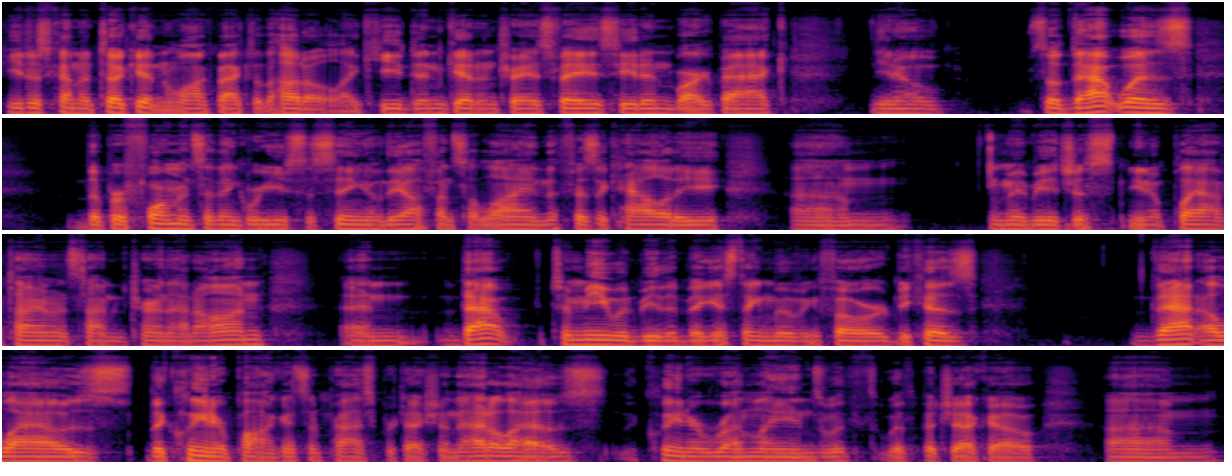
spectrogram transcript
he just kind of took it and walked back to the huddle. Like he didn't get in Trey's face, he didn't bark back, you know. So that was the performance I think we're used to seeing of the offensive line, the physicality. Um, maybe it's just you know playoff time. It's time to turn that on, and that to me would be the biggest thing moving forward because that allows the cleaner pockets and pass protection. That allows cleaner run lanes with with Pacheco. Um,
